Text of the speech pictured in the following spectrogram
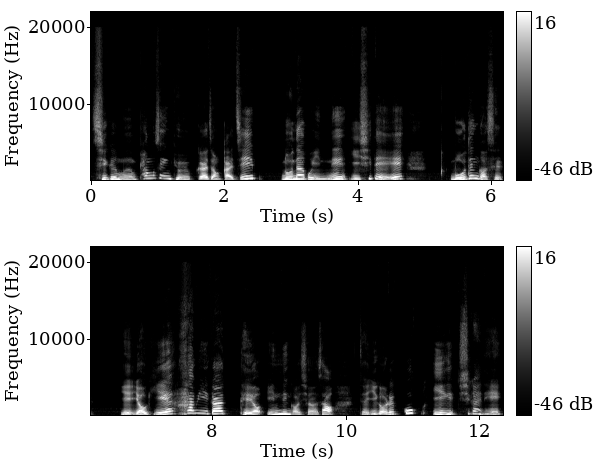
지금은 평생 교육과정까지 논하고 있는 이 시대의 모든 것을 예, 여기에 함의가 되어 있는 것이어서 자, 이거를 꼭 이 시간에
